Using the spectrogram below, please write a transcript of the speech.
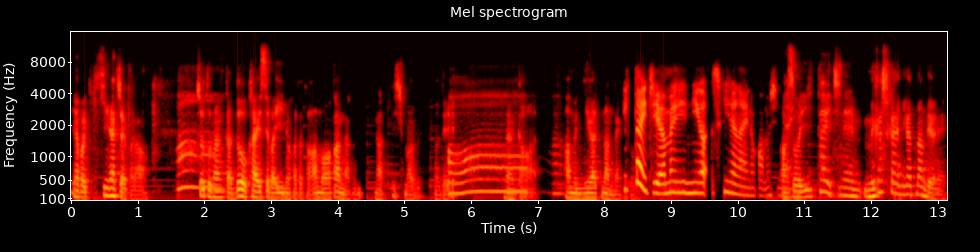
やっぱり気になっちゃうから、ちょっとなんかどう返せばいいのかとか、あんま分かんなくなってしまうので、なんかあんまり苦手なんだけ1ど。対1あんまりにが好きじゃないのかもしれない。あ、そう、1対1ね、昔から苦手なんだよね。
